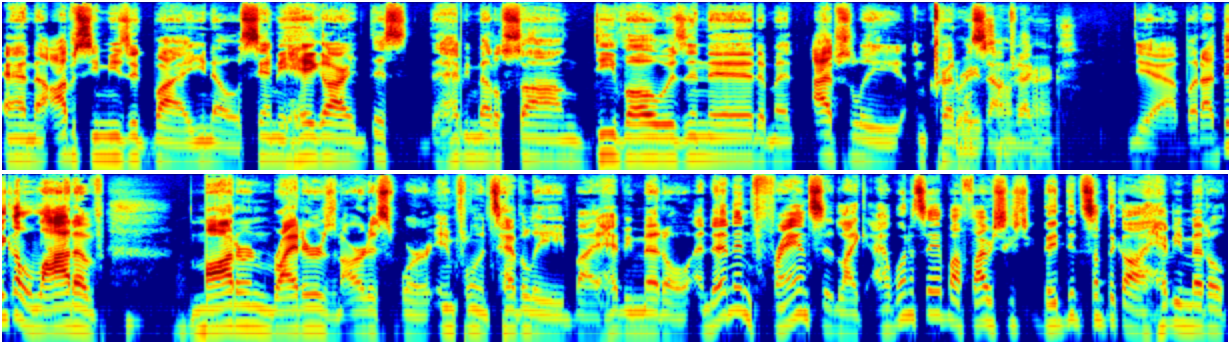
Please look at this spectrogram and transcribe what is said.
And uh, obviously music by you know Sammy Hagar. This the heavy metal song Devo is in it. I mean, absolutely incredible Great soundtrack. soundtracks. Yeah, but I think a lot of modern writers and artists were influenced heavily by heavy metal. And then in France, like I want to say about five or six, they did something called heavy metal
